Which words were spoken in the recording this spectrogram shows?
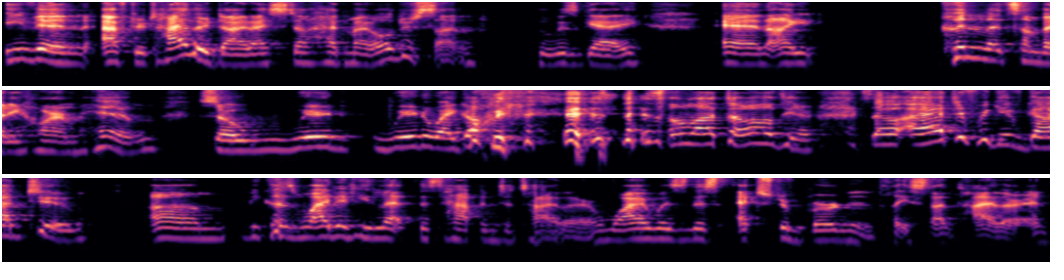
even after Tyler died, I still had my older son who was gay, and I couldn't let somebody harm him. So where where do I go with this? There's a lot to hold here. So I had to forgive God too. Um, because why did he let this happen to Tyler? Why was this extra burden placed on Tyler? And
